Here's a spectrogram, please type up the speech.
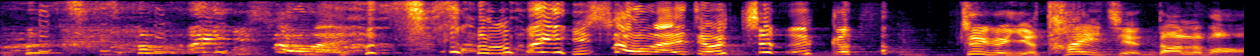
怎么一上来，怎么一上来就这个？这个也太简单了吧！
